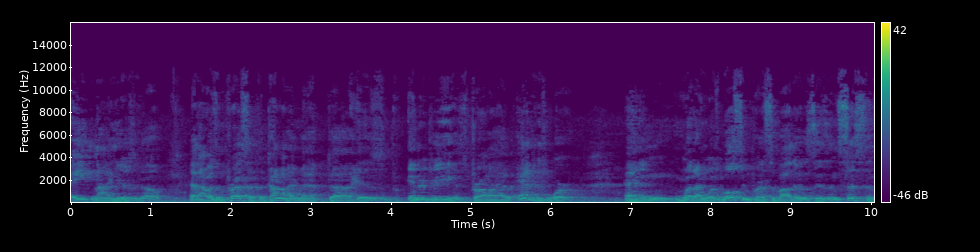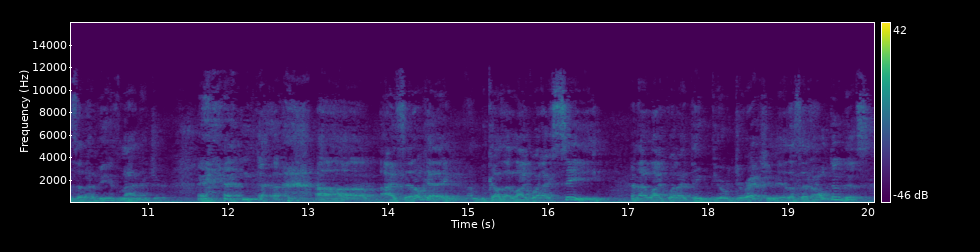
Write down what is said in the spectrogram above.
eight, nine years ago. And I was impressed at the time at uh, his energy, his drive, and his work. And what I was most impressed about was his insistence that I be his manager. And uh, I said, okay, because I like what I see, and I like what I think your direction is. I said, I'll do this.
